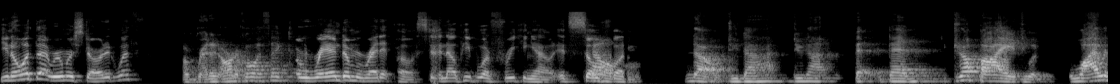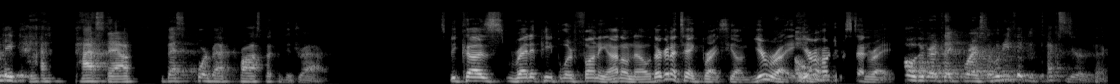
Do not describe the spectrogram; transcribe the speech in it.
You know what that rumor started with? A Reddit article, I think. A random Reddit post, and now people are freaking out. It's so no, funny. No, do not, do not, Ben, do not buy into it. Why would they pass, pass down the best quarterback prospect of the draft? It's because Reddit people are funny. I don't know. They're going to take Bryce Young. You're right. Oh. You're 100% right. Oh, they're going to take Bryce. So who do you think the Texans are going to pick?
